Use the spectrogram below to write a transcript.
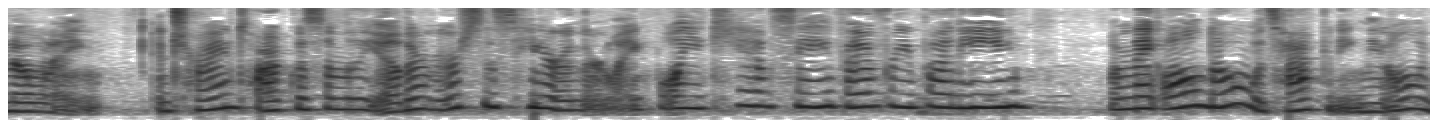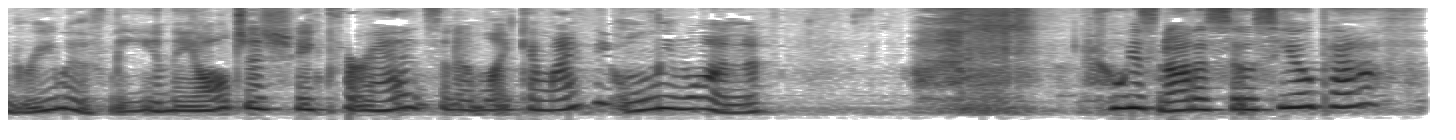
You know, I, I try and talk with some of the other nurses here, and they're like, well, you can't save everybody. And they all know what's happening. They all agree with me, and they all just shake their heads. And I'm like, am I the only one who is not a sociopath?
